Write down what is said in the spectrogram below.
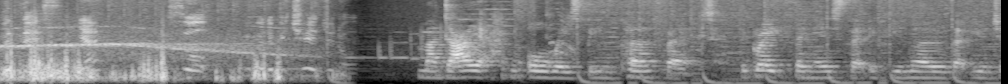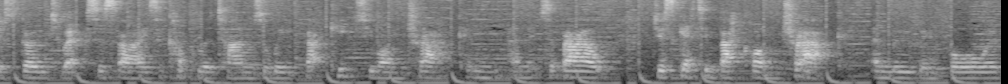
with this, yeah? So we're going to be changing up. My diet hadn't always been perfect. The great thing is that if you know that you're just going to exercise a couple of times a week, that keeps you on track and, and it's about just getting back on track and moving forward.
